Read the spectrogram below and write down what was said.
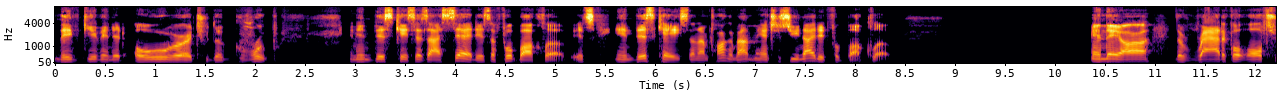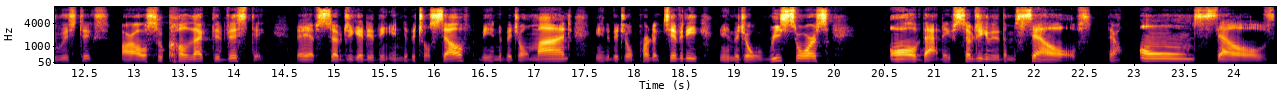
They've given it over to the group. And in this case, as I said, it's a football club. It's in this case, and I'm talking about Manchester United Football Club. And they are the radical altruistics are also collectivistic. They have subjugated the individual self, the individual mind, the individual productivity, the individual resource, all of that. They've subjugated themselves, their own selves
